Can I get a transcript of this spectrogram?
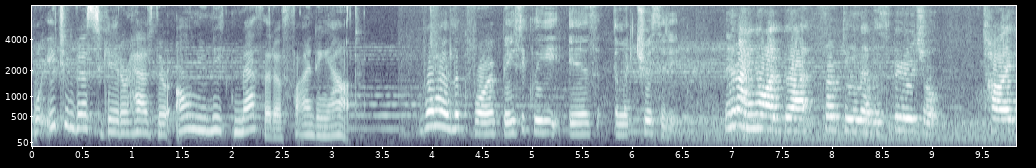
Well, each investigator has their own unique method of finding out. What I look for basically is electricity. Then I know I've got something of a spiritual type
